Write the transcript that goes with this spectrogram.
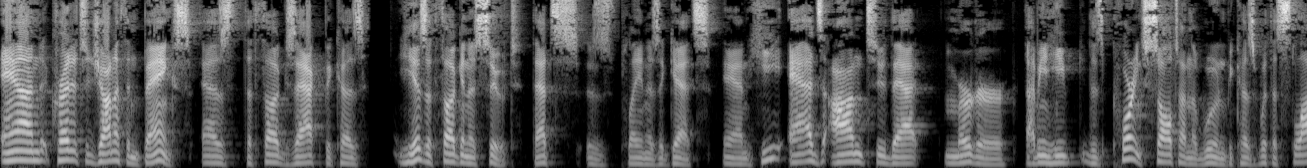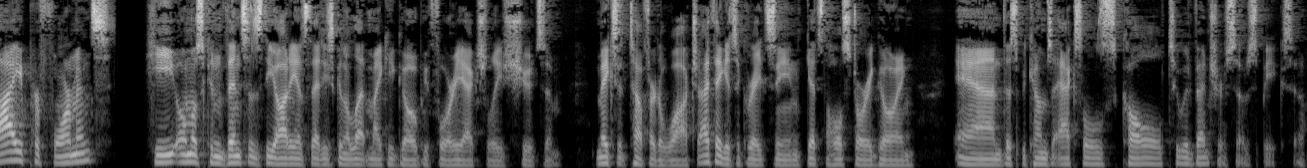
And credit to Jonathan Banks as the thug Zach because he is a thug in a suit. That's as plain as it gets. And he adds on to that murder. I mean, he is pouring salt on the wound because with a sly performance, he almost convinces the audience that he's going to let Mikey go before he actually shoots him. Makes it tougher to watch. I think it's a great scene, gets the whole story going. And this becomes Axel's call to adventure, so to speak. So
